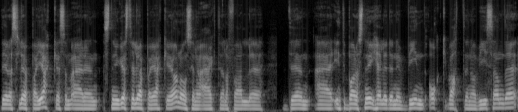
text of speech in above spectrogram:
deras löparjacka som är den snyggaste löparjacka jag någonsin har ägt i alla fall. Eh, den är inte bara snygg heller, den är vind och vattenavvisande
